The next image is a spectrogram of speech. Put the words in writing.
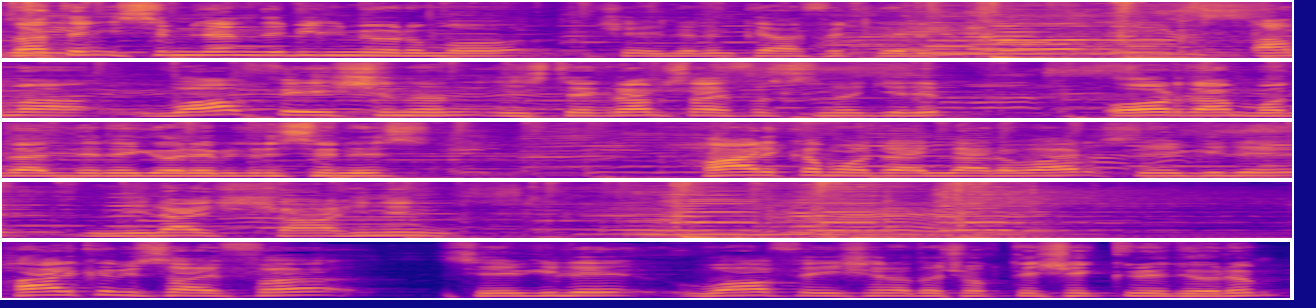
Zaten isimlerini de bilmiyorum o şeylerin, kıyafetlerin. Ama Wow Fashion'ın Instagram sayfasına girip oradan modelleri görebilirsiniz. Harika modeller var. Sevgili Nilay Şahin'in harika bir sayfa. Sevgili Wow Fashion'a da çok teşekkür ediyorum.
